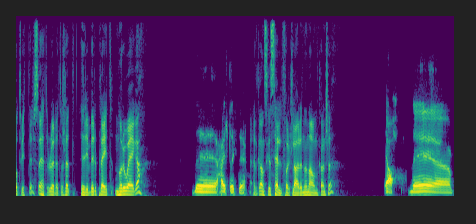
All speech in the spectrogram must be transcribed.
på Twitter så heter du rett og slett River Plate Norwega. Det er helt riktig. Et ganske selvforklarende navn, kanskje? Ja, det er Eh,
